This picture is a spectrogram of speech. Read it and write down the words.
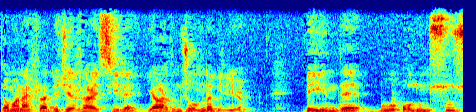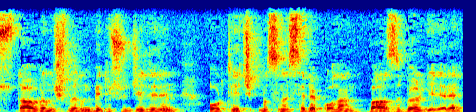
gamma knife radyo cerrahisi ile yardımcı olunabiliyor. Beyinde bu olumsuz davranışların ve düşüncelerin ortaya çıkmasına sebep olan bazı bölgelere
